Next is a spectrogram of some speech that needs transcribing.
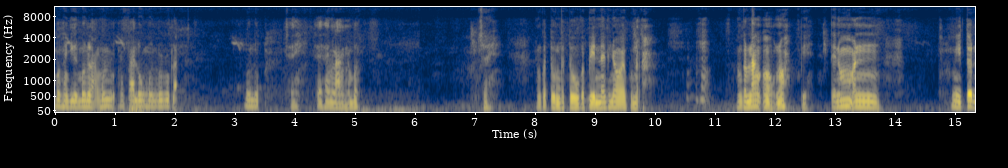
เบิ่งให้ยืนเบิ่งหลังเบิ่งลูกให้ปลาลุงเบิ่งลูกละเบิ่งลูกใช่ใช่ทางหลังนะเบิ่งใช่มันกระตุนกระตูกระเป็นได้พี่น้องไอ้พุ่นอะมันกำลังออกเนาะพี่แต่น้ำมันนี่ต้น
